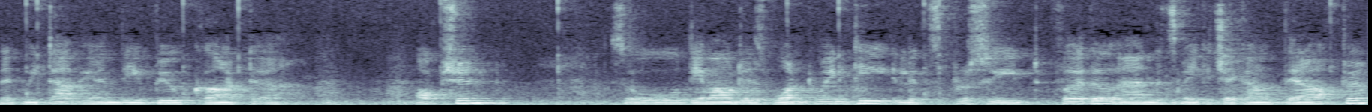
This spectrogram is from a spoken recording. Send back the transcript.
Let me tap here in the view cart uh, option. So the amount is 120 let's proceed further and let's make a checkout thereafter.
